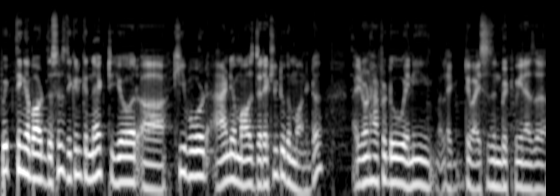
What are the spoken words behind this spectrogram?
quick thing about this is you can connect your uh, keyboard and your mouse directly to the monitor you don't have to do any like devices in between as a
